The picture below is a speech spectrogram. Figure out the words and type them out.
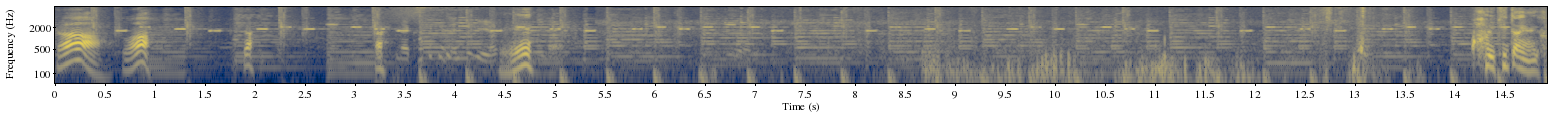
자, 좋아. 자, 네, 왼쪽이에요. 예. 아, 이 뒷땅이야, 이거.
